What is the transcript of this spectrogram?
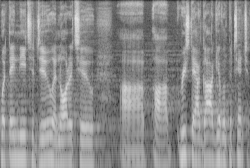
what they need to do in order to uh, uh, reach their God-given potential.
